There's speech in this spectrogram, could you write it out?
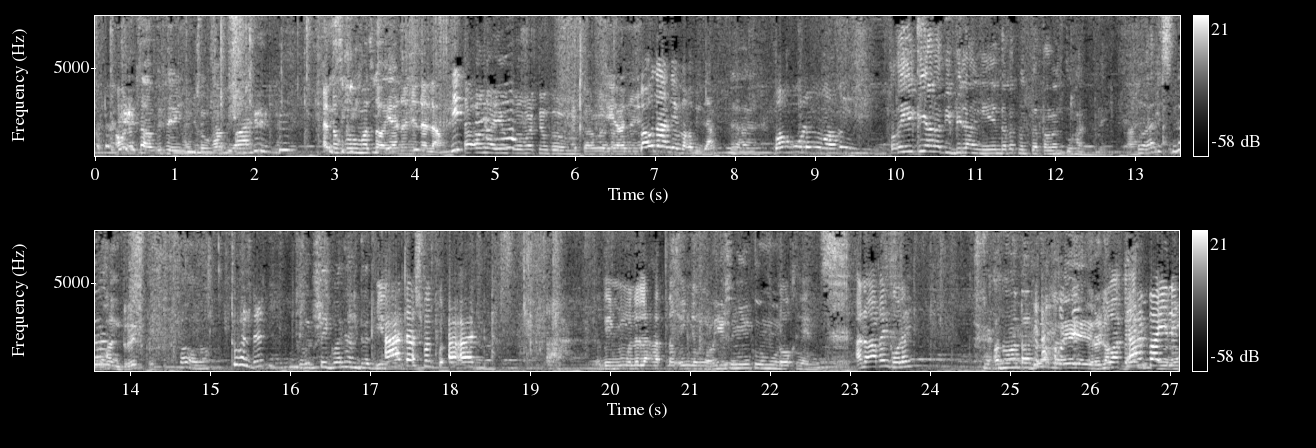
ako nagsabi sa inyo. So, happy. Etong kumot to, yan nyo na lang. Dito. Oo nga, yung kumot, yung kumot. Tama, tama. nyo. Paunahan niyo makabilang? Ah. Baka kulang yung akin. Okay, kaya nga bibilangin, dapat magtatawang 200. Oh, alis na. 200? Oo. 200. Take 100. Ah, tapos pag a-add. Lagay mo muna lahat ng inyong Oh, ayusin niyo yung kumot. tokens. Ano akin kulay? Ano ang. Blue at Ah, red. violet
